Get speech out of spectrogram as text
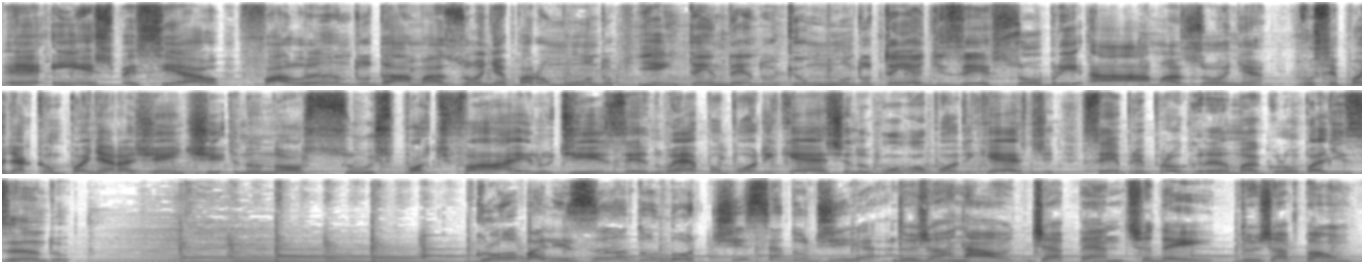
é, em especial falando da Amazônia para o mundo e entendendo o que o mundo tem a dizer sobre a Amazônia. Você pode acompanhar a gente no nosso Spotify, no Deezer, no Apple Podcast, no Google Podcast, sempre programa Globalizando. Globalizando notícia do dia. Do jornal Japan Today, do Japão,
